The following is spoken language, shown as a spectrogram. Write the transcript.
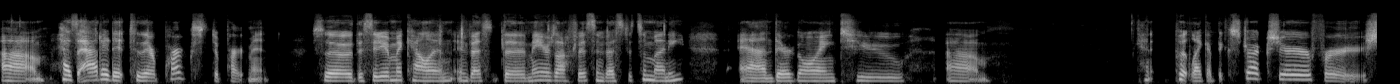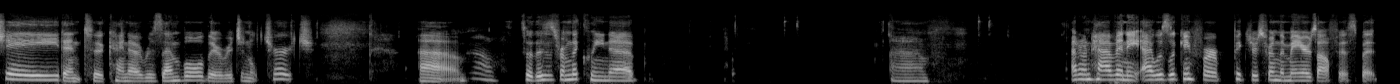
um, has added it to their parks department. So the city of McAllen invest, the mayor's office invested some money, and they're going to um, kind of put like a big structure for shade and to kind of resemble the original church. Um, Oh, so this is from the cleanup. Um, I don't have any, I was looking for pictures from the mayor's office, but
